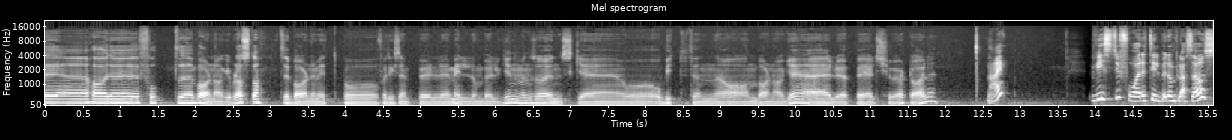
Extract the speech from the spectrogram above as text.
jeg har eh, fått eh, barnehageplass da, til barnet mitt på f.eks. mellombølgen, men så ønsker jeg å, å bytte til en annen barnehage, er løpet helt kjørt da, eller? Hvis du får et tilbud om plass av oss,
